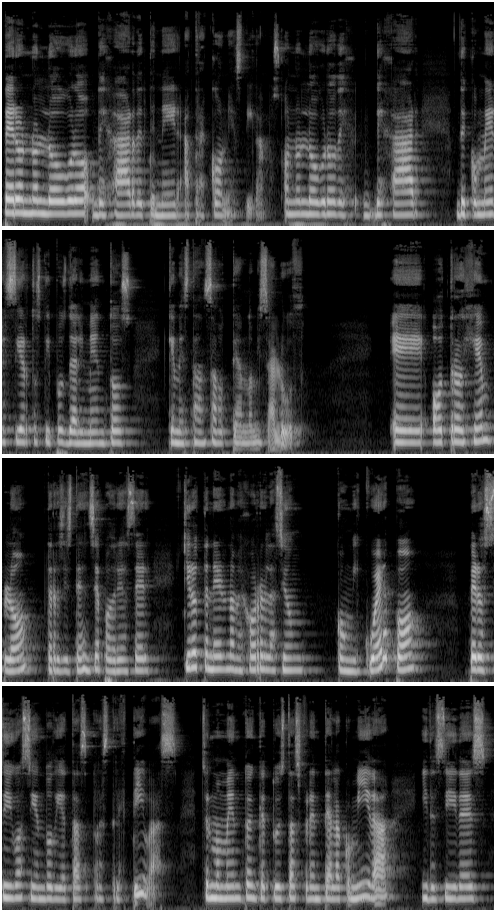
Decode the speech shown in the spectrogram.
pero no logro dejar de tener atracones, digamos, o no logro dejar de comer ciertos tipos de alimentos que me están saboteando mi salud. Eh, otro ejemplo de resistencia podría ser, quiero tener una mejor relación con mi cuerpo, pero sigo haciendo dietas restrictivas. Es el momento en que tú estás frente a la comida y decides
